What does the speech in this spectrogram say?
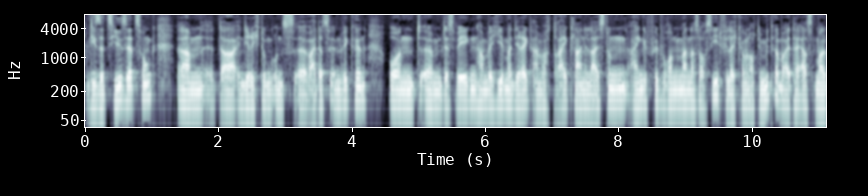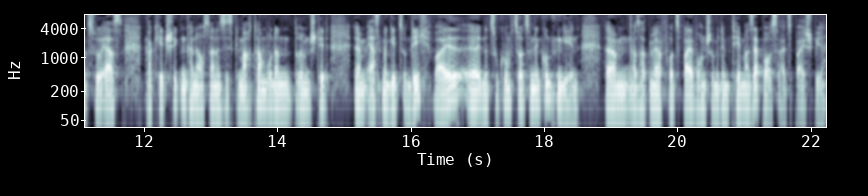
diese Zielsetzung, ähm, da in die Richtung uns äh, weiterzuentwickeln. Und ähm, deswegen haben wir hier mal direkt einfach drei kleine Leistungen eingeführt, woran man das auch sieht. Vielleicht kann man auch den Mitarbeiter erstmal zuerst ein Paket schicken, kann ja auch sein, dass sie es gemacht haben, wo dann drin steht, ähm, erstmal geht's um dich, weil äh, in der Zukunft soll es um den Kunden gehen. Ähm, also hatten wir ja vor zwei Wochen schon mit dem Thema Zappos als Beispiel.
